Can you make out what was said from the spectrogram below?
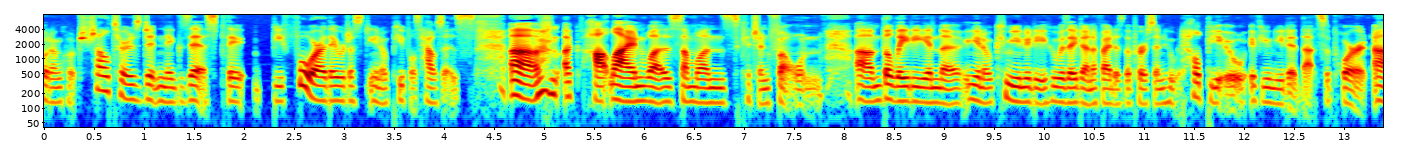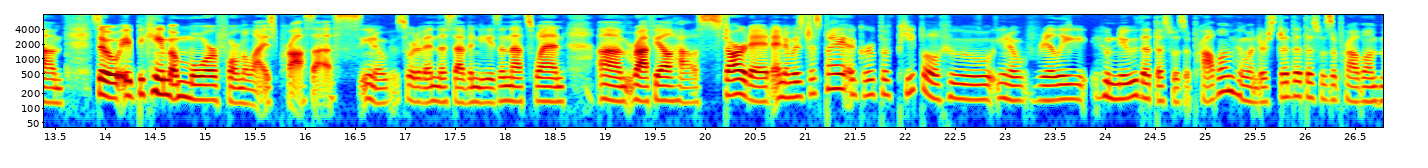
quote unquote shelters didn't exist. They before they were just you know people's houses. Um, a hotline was someone's kitchen phone. Um, the lady in the you know community who was identified as the person who would help you if you needed that support. Um, so it became a more formalized process. You know, sort of in the 70s, and that's when um, Raphael House started. And it was just by a group of people who you know really who knew that this was a problem, who understood that this was a problem,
